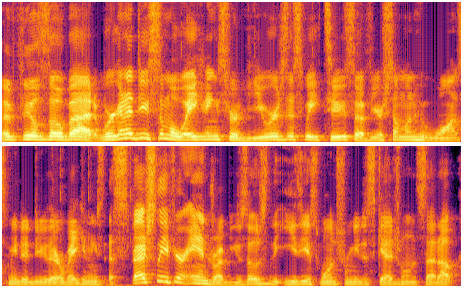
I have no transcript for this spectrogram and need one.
I feel so bad. We're going to do some awakenings for viewers this week, too. So if you're someone who wants me to do their awakenings, especially if you're Android, because those are the easiest ones for me to schedule and set up.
